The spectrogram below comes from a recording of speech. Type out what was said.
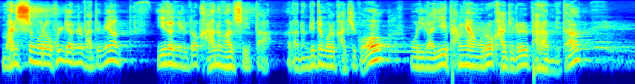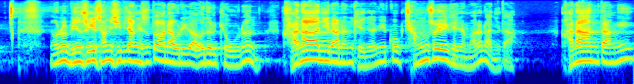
말씀으로 훈련을 받으면 이런 일도 가능할 수 있다라는 믿음을 가지고 우리가 이 방향으로 가기를 바랍니다. 오늘 민수기 32장에서 또 하나 우리가 얻을 교훈은 가나안이라는 개념이 꼭 장소의 개념만은 아니다. 가나안 땅이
